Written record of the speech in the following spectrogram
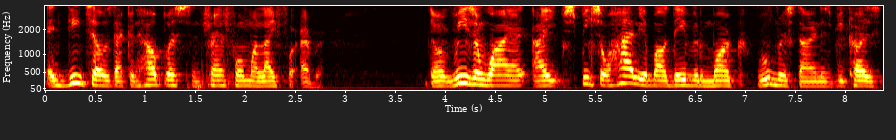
and details that can help us and transform our life forever. The reason why I speak so highly about David Mark Rubenstein is because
